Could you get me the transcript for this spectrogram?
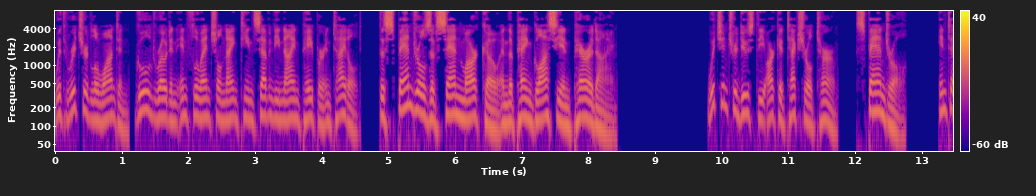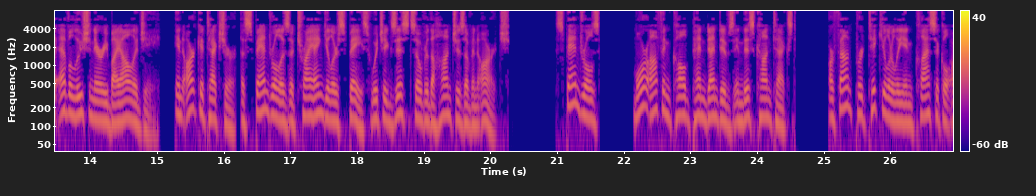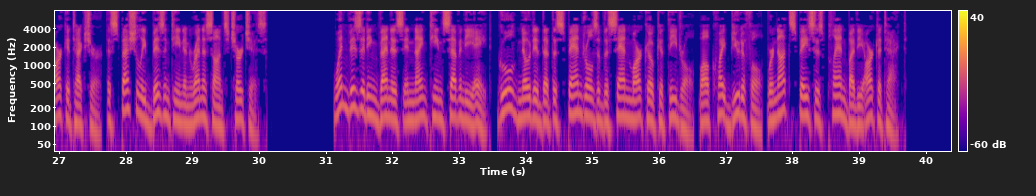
With Richard Lewontin, Gould wrote an influential 1979 paper entitled, The Spandrels of San Marco and the Panglossian Paradigm which introduced the architectural term, spandrel, into evolutionary biology. In architecture, a spandrel is a triangular space which exists over the haunches of an arch. Spandrels—more often called pendentives in this context, are found particularly in classical architecture, especially Byzantine and Renaissance churches. When visiting Venice in 1978, Gould noted that the spandrels of the San Marco Cathedral, while quite beautiful, were not spaces planned by the architect.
